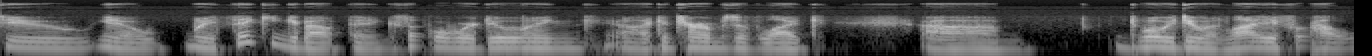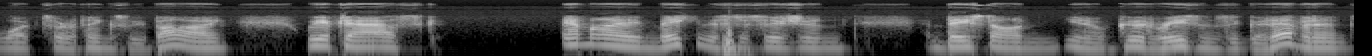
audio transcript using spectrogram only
to you know when you're thinking about things like what we're doing, uh, like in terms of like um, what we do in life or how what sort of things we buy, we have to ask, am I making this decision based on you know good reasons and good evidence,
